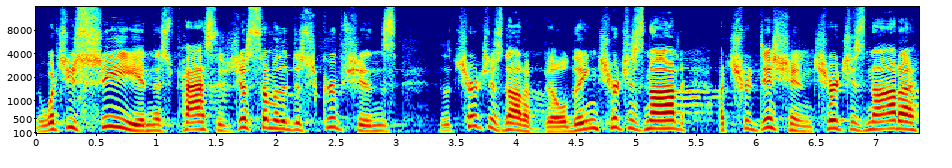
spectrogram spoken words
What you see in this passage, just some of the descriptions the church is not a building. Church is not a tradition. Church is not an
